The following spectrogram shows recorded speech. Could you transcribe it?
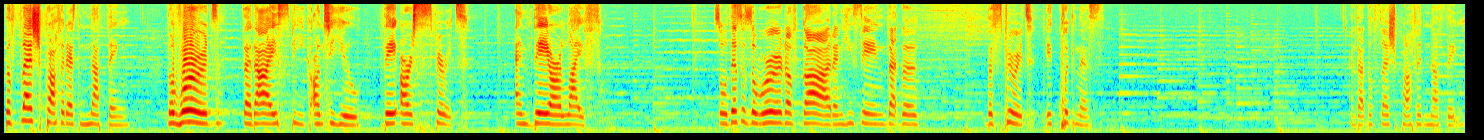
the flesh profiteth nothing. The words that I speak unto you, they are spirit and they are life. So this is the word of God, and he's saying that the the spirit is quickness. And that the flesh profit nothing.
